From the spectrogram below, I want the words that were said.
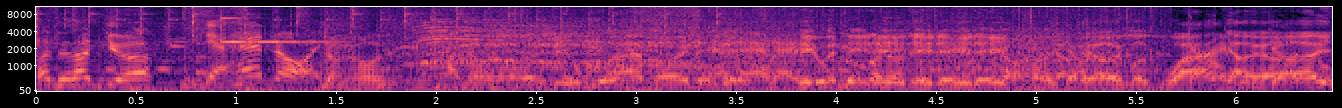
Hết thử thách chưa? Dạ hết rồi. Trời ơi. Anh ơi đi uống nước em ơi. đi đi đi đi đi đi đi đi đi. Trời ơi, trời ơi mực quá trời ơi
